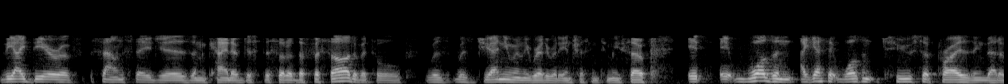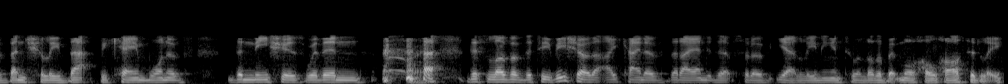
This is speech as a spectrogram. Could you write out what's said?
the idea of sound stages and kind of just the sort of the facade of it all was was genuinely really really interesting to me. So it it wasn't i guess it wasn't too surprising that eventually that became one of the niches within this love of the TV show that I kind of that I ended up sort of yeah leaning into a little bit more wholeheartedly.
